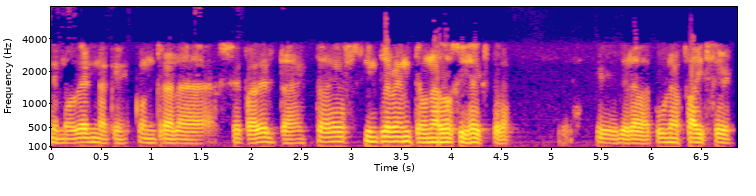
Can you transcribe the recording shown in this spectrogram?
de Moderna que es contra la cepa delta. Esta es simplemente una dosis extra de la vacuna Pfizer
